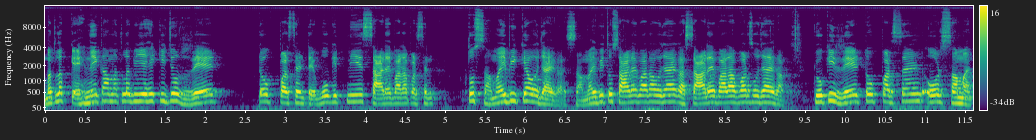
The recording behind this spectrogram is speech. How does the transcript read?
मतलब कहने का मतलब ये है कि जो रेट ऑफ़ परसेंट है वो कितनी है? साढ़े बारह परसेंट। तो समय भी क्या हो जाएगा? समय भी तो साढ़े बारह हो जाएगा। साढ़े बारह वर्ष हो जाएगा। क्योंकि रेट ऑफ़ परसेंट और समय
